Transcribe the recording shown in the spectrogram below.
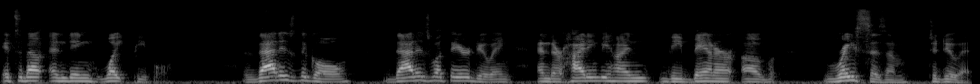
it's about ending white people. That is the goal. That is what they are doing and they're hiding behind the banner of racism to do it.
